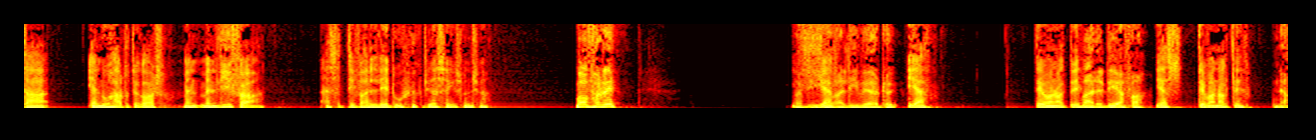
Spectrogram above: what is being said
der, ja, nu har du det godt, men, men lige før, altså, det var lidt uhyggeligt at se, synes jeg. Hvorfor det? Fordi ja, jeg var lige ved at dø. Ja, det var nok det. Var det derfor? Ja, yes, det var nok det. Nå.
